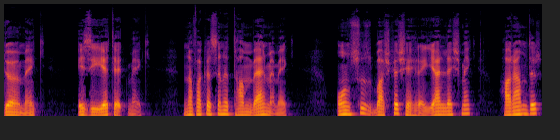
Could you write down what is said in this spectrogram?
dövmek, eziyet etmek, nafakasını tam vermemek, onsuz başka şehre yerleşmek haramdır,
